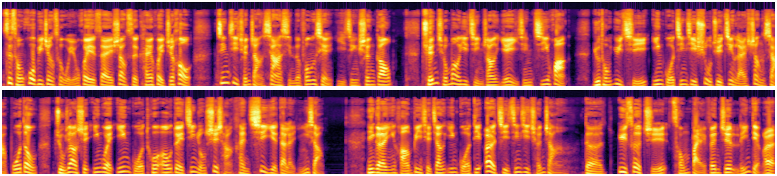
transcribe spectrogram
自从货币政策委员会在上次开会之后，经济成长下行的风险已经升高，全球贸易紧张也已经激化。如同预期，英国经济数据近来上下波动，主要是因为英国脱欧对金融市场和企业带来影响。英格兰银行并且将英国第二季经济成长的预测值从百分之零点二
